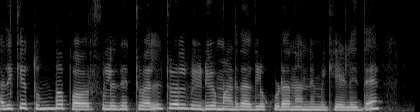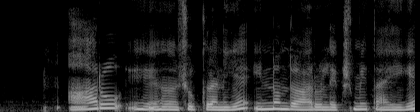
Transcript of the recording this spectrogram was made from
ಅದಕ್ಕೆ ತುಂಬ ಪವರ್ಫುಲ್ ಇದೆ. ಟ್ವೆಲ್ ಟ್ವೆಲ್ ವಿಡಿಯೋ ಮಾಡಿದಾಗಲೂ ಕೂಡ ನಾನು ನಿಮಗೆ ಹೇಳಿದ್ದೆ. ಆರು ಶುಕ್ರನಿಗೆ, ಇನ್ನೊಂದು ಆರು ಲಕ್ಷ್ಮೀ ತಾಯಿಗೆ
